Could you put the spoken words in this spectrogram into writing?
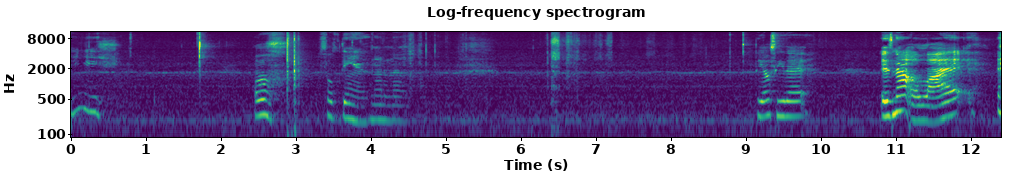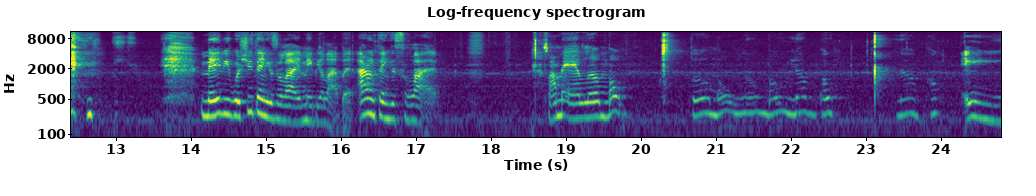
oh, so thin, not enough. Do y'all see that? It's not a lot. maybe what you think is a lot, maybe a lot, but I don't think it's a lot. So I'm gonna add a little more. Little more, little more, little more, little more. Hey.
